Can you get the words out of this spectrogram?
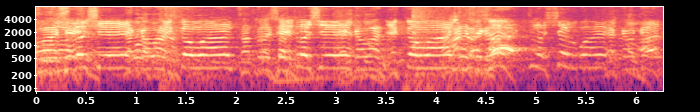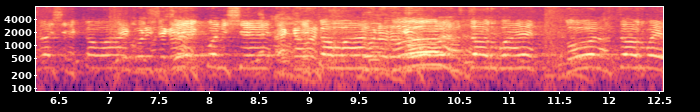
सोळाशे सोळाशे एकावन्न एकावन्न सतराशे. सतराशे एकावन्न. एकावन्न अठराशे. अठराशे रुपये. अठराशे एकावन्न एकोणीसशे एकावन्न. दोन हजार. दोन हजार रुपये दोन हजार रुपये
